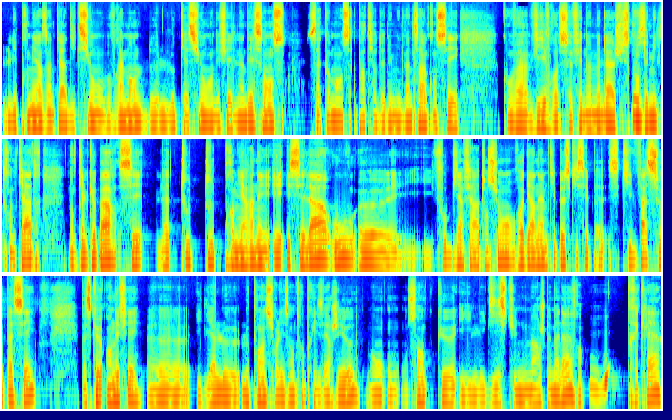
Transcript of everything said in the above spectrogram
les premières interdictions vraiment de location, en effet, de l'indécence, ça commence à partir de 2025. On sait qu'on va vivre ce phénomène-là jusqu'en 2034. Donc quelque part, c'est la toute, toute première année. Et, c'est là où euh, il faut bien faire attention, regarder un petit peu ce qui, ce qui va se passer. Parce qu'en effet, euh, il y a le, point sur les entreprises RGE. Bon, on, sent qu'il existe une marge de manœuvre mhm. très claire.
